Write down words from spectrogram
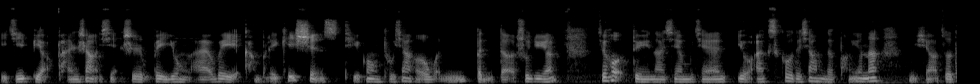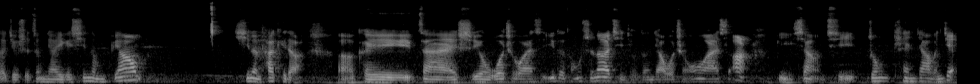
以及表盘上显示被用来为 Complications 提供图像和文本的数据源。最后，对于那些目前有 Xcode 项目的朋友呢，你需要做的就是增加一个新的目标。新的 target，呃，可以在使用 WatchOS 一的同时呢，请求增加 WatchOS 二，并向其中添加文件，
